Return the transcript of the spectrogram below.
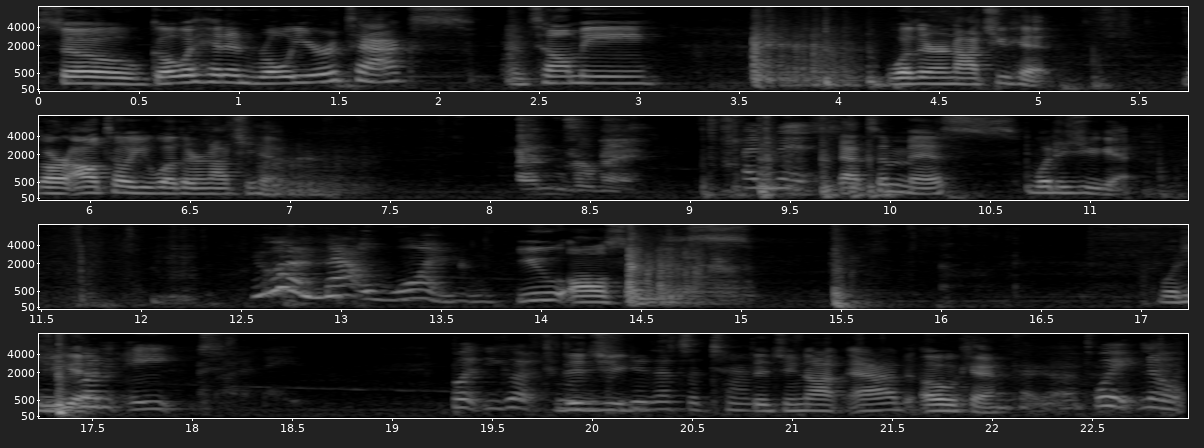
So go ahead and roll your attacks and tell me whether or not you hit, or I'll tell you whether or not you hit. and for me. I missed. That's a miss. What did you get? You got a nat one. You also miss. What did you got get? an eight. But you got two. Did Did you- you? That's a ten. Did you not add? Oh, okay. okay. Wait, no,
